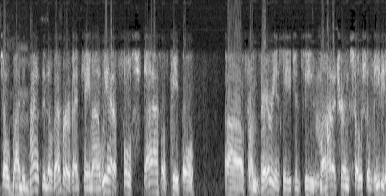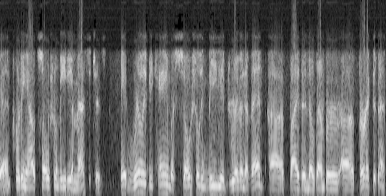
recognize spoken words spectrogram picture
So by mm-hmm. the time the November event came on, we had a full staff of people uh, from various agencies monitoring social media and putting out social media messages. It really became a socially media driven event uh, by the November uh, verdict event.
